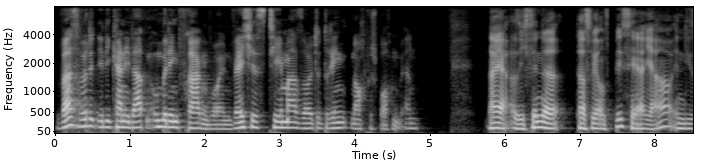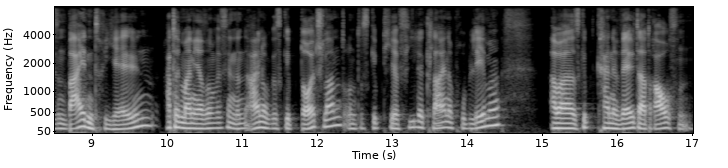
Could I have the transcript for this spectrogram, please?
Was würdet ihr die Kandidaten unbedingt fragen wollen? Welches Thema sollte dringend noch besprochen werden? Naja, also ich finde, dass wir uns bisher ja in diesen beiden Triellen hatte man ja so ein bisschen den Eindruck, es gibt Deutschland und es gibt hier viele kleine Probleme, aber es gibt keine Welt da draußen.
